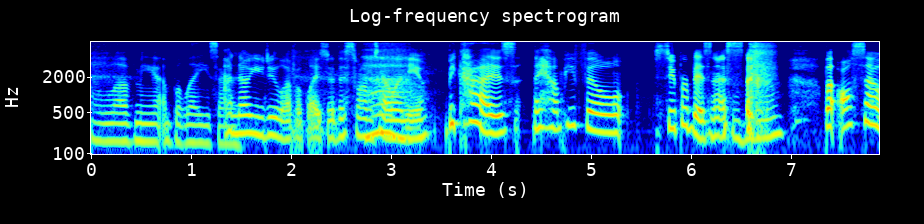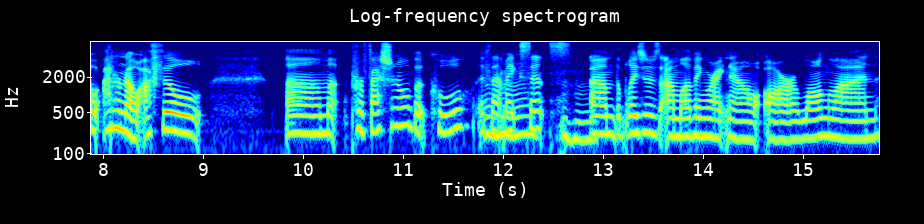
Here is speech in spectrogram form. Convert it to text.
I love me a blazer. I know you do love a blazer. This is what I'm telling you because they help you feel super business, Mm-hmm. but also I don't know. I feel um, professional but cool, if that Mm-hmm. makes sense. Um, the blazers I'm loving right now are long line,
